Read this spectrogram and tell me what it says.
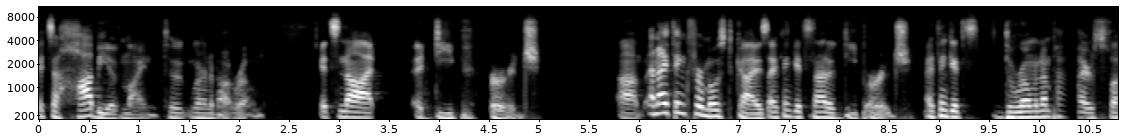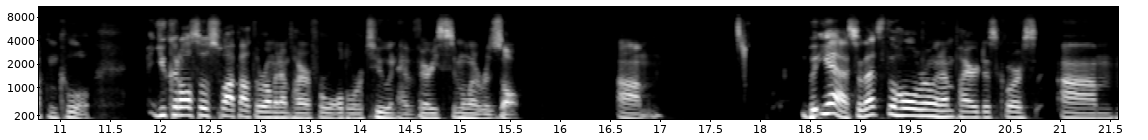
it's a hobby of mine to learn about Rome. It's not a deep urge, um, and I think for most guys, I think it's not a deep urge. I think it's the Roman Empire is fucking cool. You could also swap out the Roman Empire for World War II and have very similar result. Um, but yeah, so that's the whole Roman Empire discourse. Um,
